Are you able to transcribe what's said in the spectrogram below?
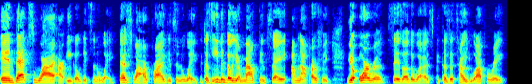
And that's why our ego gets in the way. That's why our pride gets in the way. Because even though your mouth can say, I'm not perfect, your aura says otherwise because that's how you operate.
